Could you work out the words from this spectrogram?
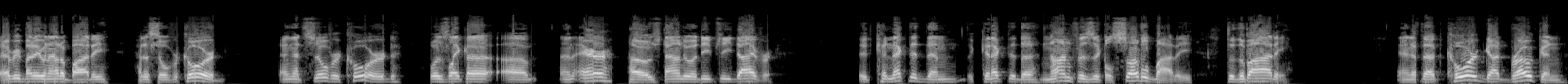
everybody went out of body had a silver cord and that silver cord was like a, a an air hose down to a deep sea diver. It connected them, it connected the non-physical subtle body to the body. And if that cord got broken,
